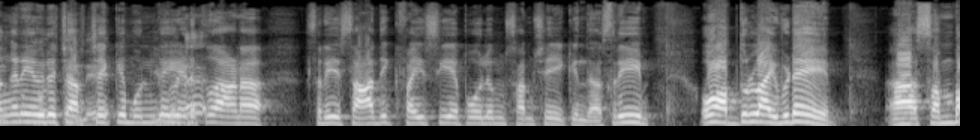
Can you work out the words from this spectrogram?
അങ്ങനെ ഒരു ചർച്ചയ്ക്ക് മുൻകൈ എടുത്തതാണ് ശ്രീ സാദിഖ് ഫൈസിയെ പോലും സംശയിക്കുന്നത്. ശ്രീ ഓ അബ്ദുള്ള ഇവിടെ സംവാദ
